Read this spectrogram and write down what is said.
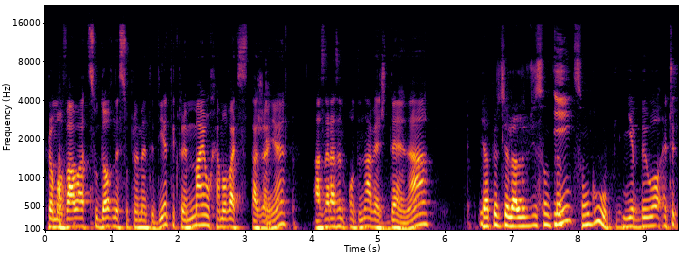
promowała cudowne suplementy diety, które mają hamować starzenie, a zarazem odnawiać DNA. Ja pierdzielę, ale ludzie są, te, I- są głupi. Nie było, znaczy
